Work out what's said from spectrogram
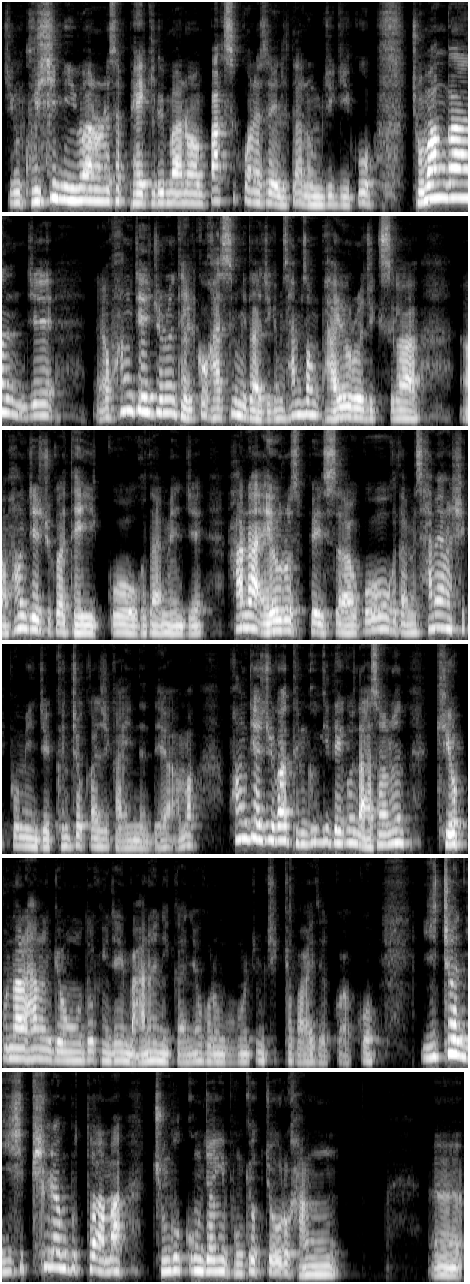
지금 92만 원에서 101만 원 박스권에서 일단 움직이고 조만간 이제 황제주는 될 것 같습니다. 지금 삼성 바이오로직스가 어, 황제주가 돼 있고 그다음에 이제 하나 에어로스페이스하고 그다음에 삼양식품이 이제 근처까지 가 있는데요. 아마 황제주가 등극이 되고 나서는 기업 분할하는 경우도 굉장히 많으니까요. 그런 부분을 좀 지켜봐야 될 것 같고 2027년부터 아마 중국 공장이 본격적으로 강, 어,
